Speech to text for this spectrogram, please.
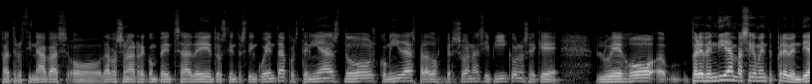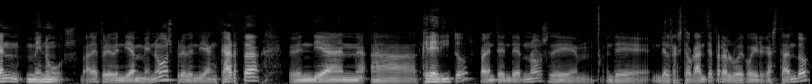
patrocinabas o dabas una recompensa de 250, pues tenías dos comidas para dos personas y pico, no sé qué. Luego, eh, prevendían, básicamente prevendían menús, ¿vale? Prevendían menús, prevendían carta, prevendían uh, créditos, para entendernos, de, del restaurante para luego ir gastando.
